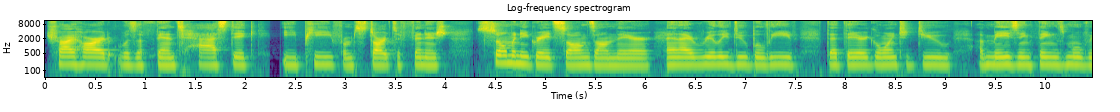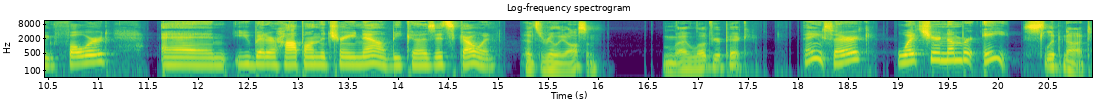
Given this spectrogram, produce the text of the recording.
Try Hard was a fantastic EP from start to finish. So many great songs on there, and I really do believe that they are going to do amazing things moving forward. And you better hop on the train now because it's going. That's really awesome. I love your pick. Thanks, Eric. What's your number eight? Slipknot,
